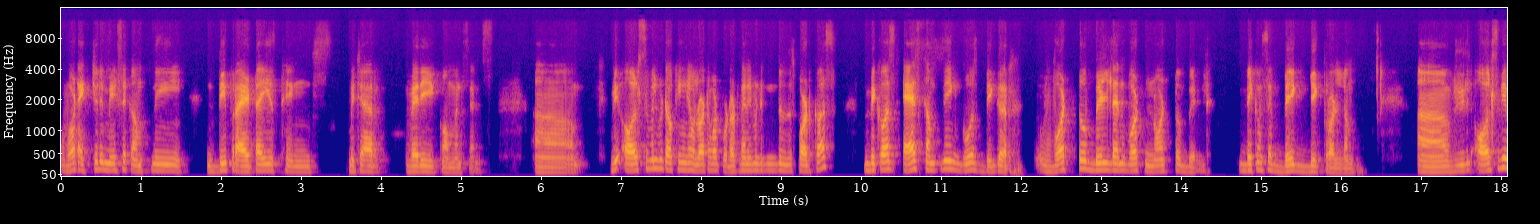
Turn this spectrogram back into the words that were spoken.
what actually makes a company deprioritize things which are very common sense. Um, we also will be talking a lot about product management in this podcast because as company goes bigger, what to build and what not to build becomes a big, big problem. Uh, we will also be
